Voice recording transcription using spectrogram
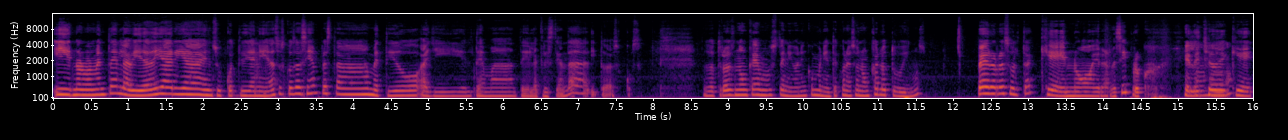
y normalmente en la vida diaria, en su cotidianidad, sus cosas siempre estaba metido allí el tema de la cristiandad y toda su cosa. Nosotros nunca hemos tenido un inconveniente con eso, nunca lo tuvimos, pero resulta que no era recíproco. El hecho de Ujú. que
